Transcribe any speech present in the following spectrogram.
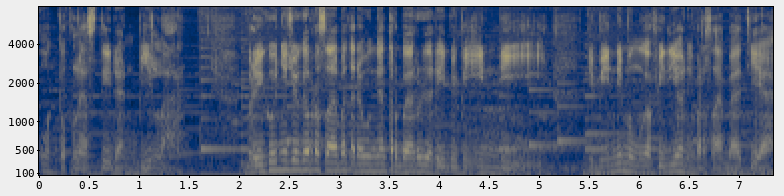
untuk Lesti dan Bilar. Berikutnya juga persahabat ada unggahan terbaru dari Bibi Indi. Bibi Indi mengunggah video nih persahabat ya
